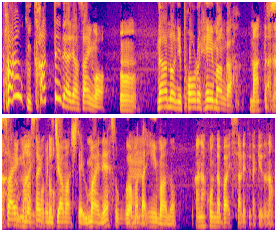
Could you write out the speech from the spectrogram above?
パンク勝ってたじゃん最後。うん。なのにポール・ヘイマンが。またな最後の最後に邪魔してうまいね。そこがまたうん。ヘイマンの。アナコンダバイスされてたけどな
